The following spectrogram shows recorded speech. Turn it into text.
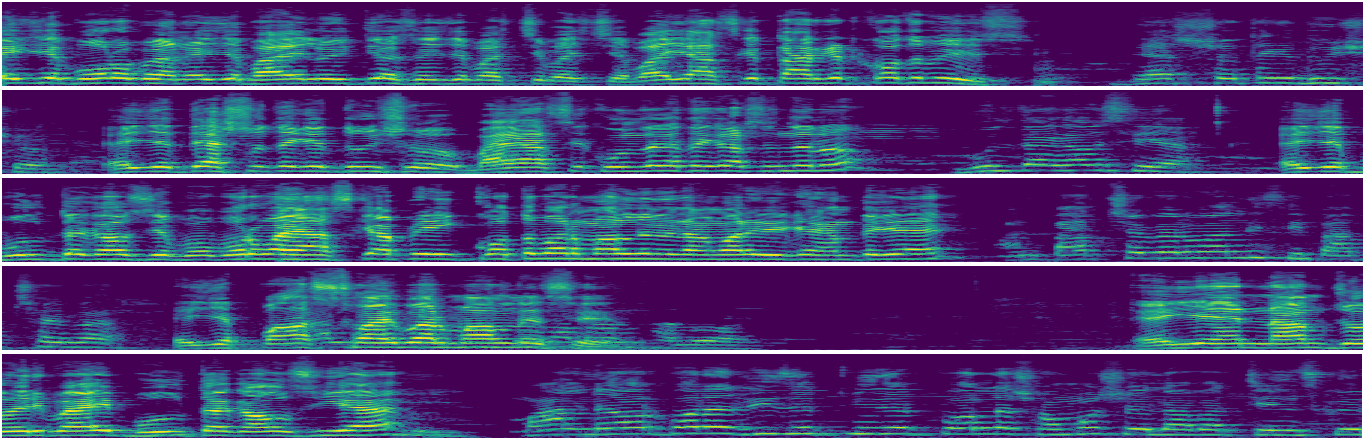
এই যে বড় ফ্যান এই যে ভাই লইতে আছে, এই যে বাচ্চা বাচ্চা ভাই, আজকে টার্গেট কত পিস দেড়শো থেকে দুইশো। এই যে দেড়শো থেকে দুইশো। ভাই আজকে কোন জায়গা থেকে আসছেন জানো বুলতা গাউসিয়া এই যে বলতে গাউছে বড় ভাই আজকে আপনি এই কতবার মাল নেন আমার এখান থেকে? আমি পাঁচ ছয় বার মাল নিছি পাঁচ ছয় বার এই যে পাঁচ ছয় বার মাল নেছে। এই যে এর নাম জহির ভাই বুলতা গাউসিয়া মাল নেওয়ার পরে রিজেক্ট মিজেক্ট পড়লে সমস্যা হইলে আবার চেঞ্জ করে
